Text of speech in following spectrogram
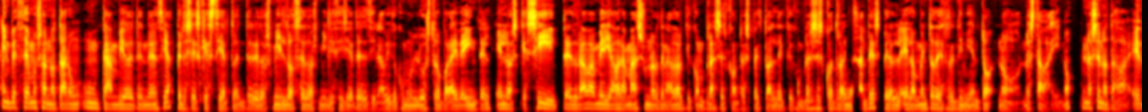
Empecemos a notar un, cambio de tendencia, pero si es que es cierto, entre 2012 y 2017, es decir, ha habido como un lustro por ahí de Intel en los que sí te duraba media hora más un ordenador que comprases con respecto al de que comprases cuatro años antes, pero el, aumento de rendimiento no, no estaba ahí, ¿no? No se notaba. Es,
